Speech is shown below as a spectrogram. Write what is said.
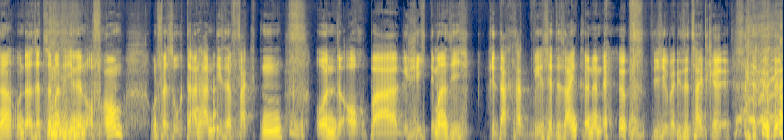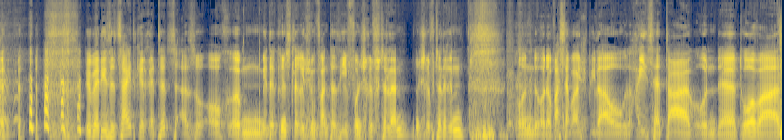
Na, und da setzte man sich in den Offraum und versuchte anhand dieser Fakten und auch ein paar Geschichten, die man sich gedacht hat, wie es hätte sein können, sich über diese Zeit über diese Zeit gerettet, also auch ähm, mit der künstlerischen Fantasie von Schriftstellern und Schriftstellerinnen und oder Wasserballspieler auch heißer Tag und der Torwart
